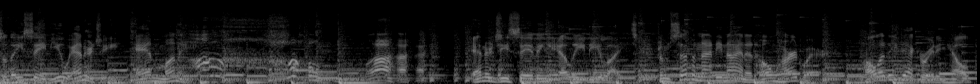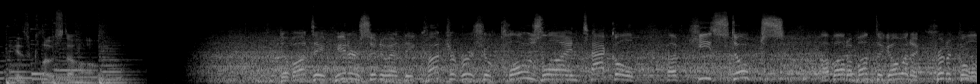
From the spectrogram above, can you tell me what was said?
So they save you energy and money. Oh, my. Energy-saving LED lights from $7.99 at Home Hardware. Holiday decorating help is close to home. Devontae Peterson, who had the controversial clothesline tackle of Keith Stokes about a month ago in a critical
